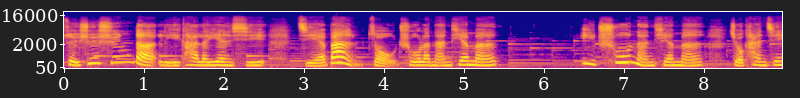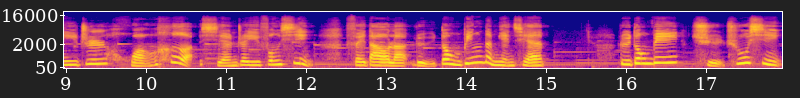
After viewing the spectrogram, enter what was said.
醉醺醺地离开了宴席，结伴走出了南天门。一出南天门，就看见一只黄鹤衔着一封信，飞到了吕洞宾的面前。吕洞宾取出信，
